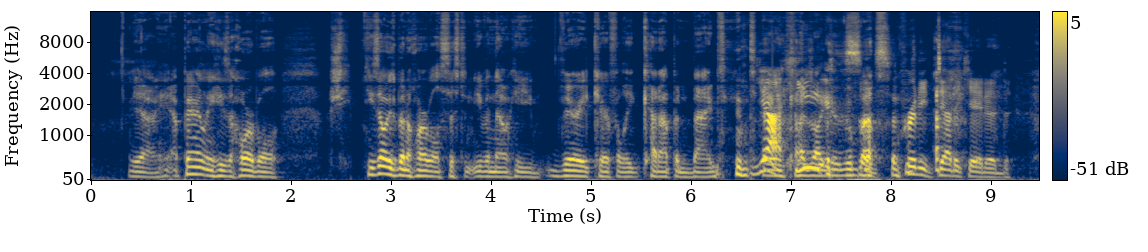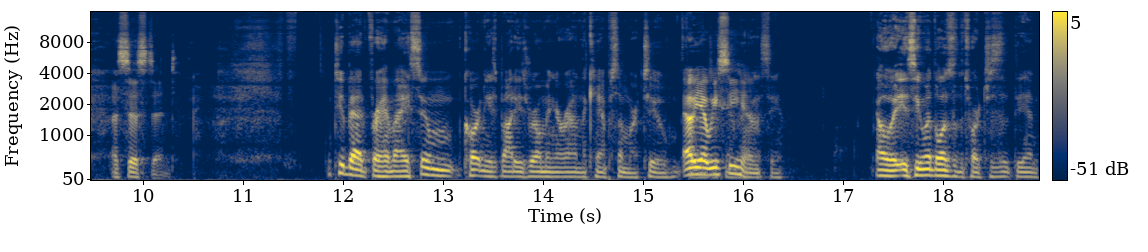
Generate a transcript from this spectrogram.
yeah, apparently he's a horrible. He's always been a horrible assistant, even though he very carefully cut up and bagged. Yeah, he's a pretty dedicated assistant. Too bad for him. I assume Courtney's body's roaming around the camp somewhere too. Oh yeah, we see him. See. Oh, is he one of the ones with the torches at the end?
